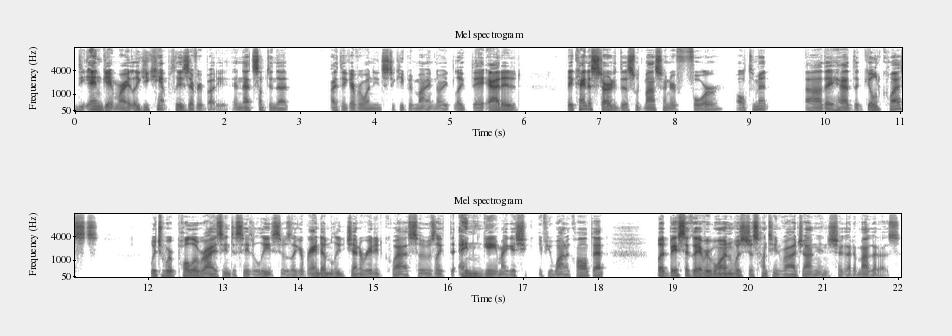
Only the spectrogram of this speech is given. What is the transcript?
the end game, right? Like you can't please everybody, and that's something that I think everyone needs to keep in mind, right? Like they added, they kind of started this with Monster Hunter 4 Ultimate. Uh, they had the guild quests, which were polarizing to say the least. It was like a randomly generated quest, so it was like the end game, I guess, you, if you want to call it that. But basically, everyone was just hunting Rajang and Shagaru Magalas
